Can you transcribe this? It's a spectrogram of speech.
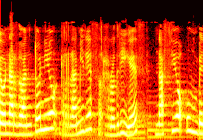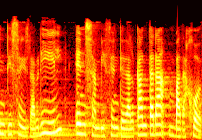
Leonardo Antonio Ramírez Rodríguez nació un 26 de abril en San Vicente de Alcántara, Badajoz.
